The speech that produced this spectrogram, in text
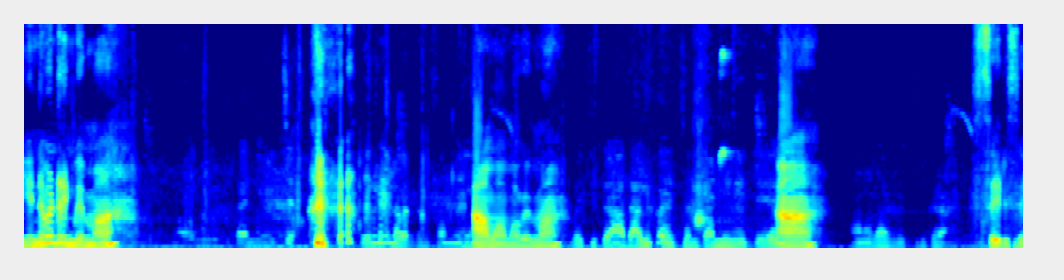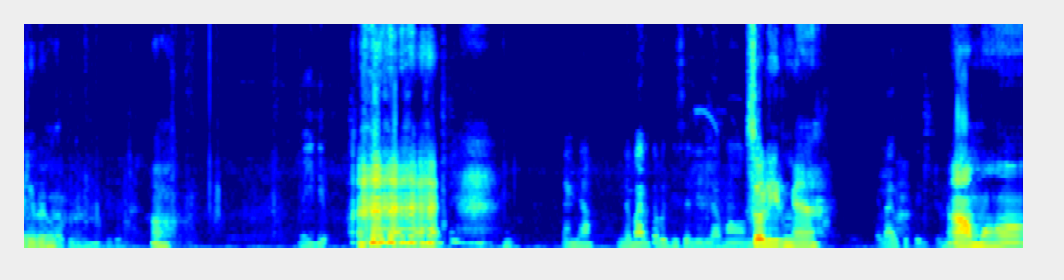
என்ன பண்ணுறீங்க வேம்மா? தண்ணி வச்சேன் குருவியில் வருதுன்னு சாமி ஆமாம் ஆமாம் வேம்மா. வச்சுட்டேன். அது அழுக்காயிடுச்சு அந்த தண்ணி நேற்று ஆ. அதனால அது வச்சிருக்கிறேன். சரி சரி வேம்மா. ஆ. இந்த மரத்தை பற்றி சொல்லிடலாமா? சொல்லிடுங்க எல்லாருக்கும் தெரியும் ஆமாம்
